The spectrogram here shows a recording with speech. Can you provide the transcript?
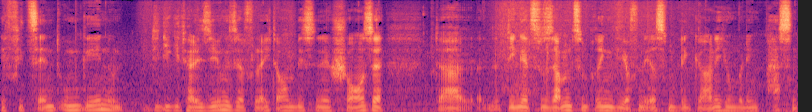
effizient umgehen. Und die Digitalisierung ist ja vielleicht auch ein bisschen eine Chance, da Dinge zusammenzubringen, die auf den ersten Blick gar nicht unbedingt passen.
